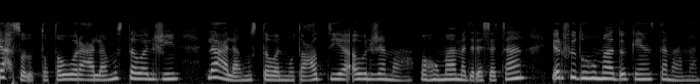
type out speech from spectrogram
يحصل التطور على مستوى الجين لا على مستوى المتعضية أو الجماعة وهما مدرستان يرفضهما دوكنز تماما.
